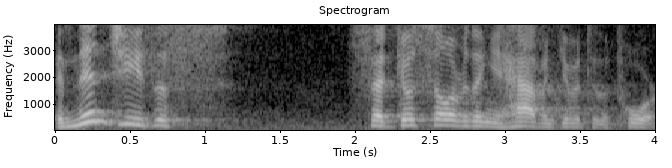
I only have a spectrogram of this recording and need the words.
And then Jesus said, Go sell everything you have and give it to the poor.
